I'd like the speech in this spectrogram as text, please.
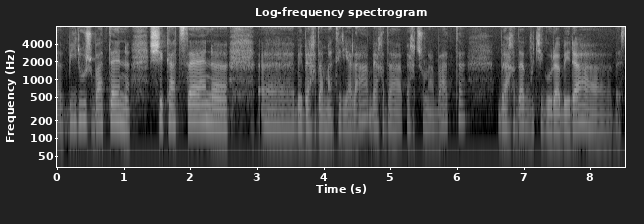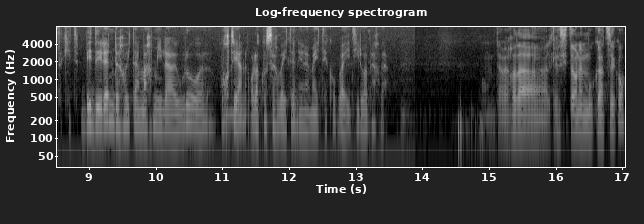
uh, birus baten, sekatzen, uh, uh, be behar da materiala, behar da pertsona bat, behar da guti gora bera, uh, bestakit, bederen berroita mar mila euro uh, urtean, olako zerbaiten eramaiteko, bai, dirua behar da. Eta behar da, elkrezita honen bukatzeko,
